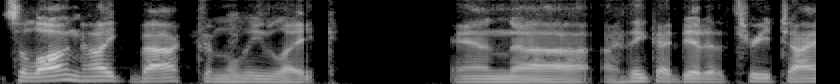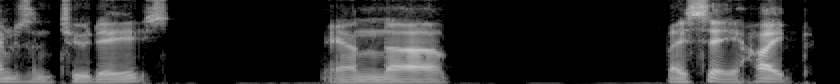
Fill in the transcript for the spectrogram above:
It's a long hike back to Maligne Lake, and uh, I think I did it three times in two days. And uh, I say hike.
